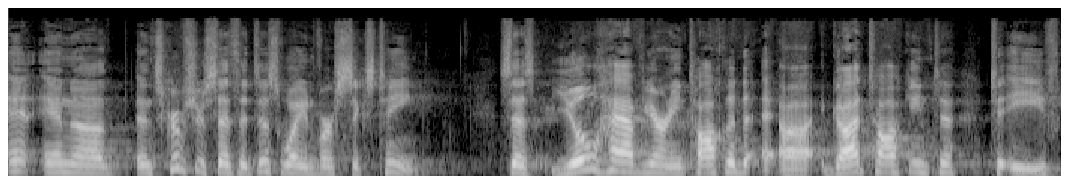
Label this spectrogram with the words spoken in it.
and, and, uh, and Scripture says it this way in verse 16. It says, You'll have yearning, talking to, uh, God talking to, to Eve,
